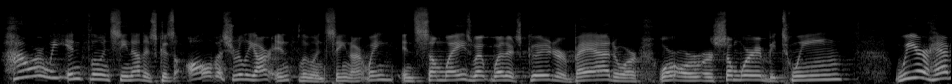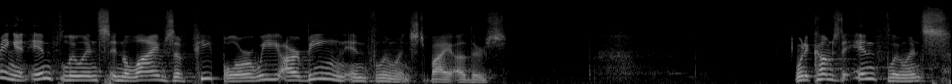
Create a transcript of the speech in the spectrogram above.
how are we influencing others? Because all of us really are influencing, aren't we? In some ways, whether it's good or bad or, or, or, or somewhere in between. We are having an influence in the lives of people, or we are being influenced by others. When it comes to influence,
